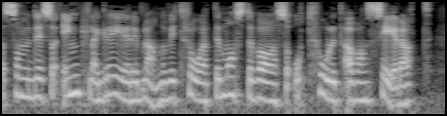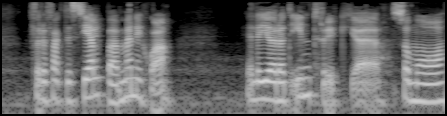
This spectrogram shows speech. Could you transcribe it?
Som det är så enkla grejer ibland och vi tror att det måste vara så otroligt avancerat för att faktiskt hjälpa en människa. Eller göra ett intryck eh, som att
